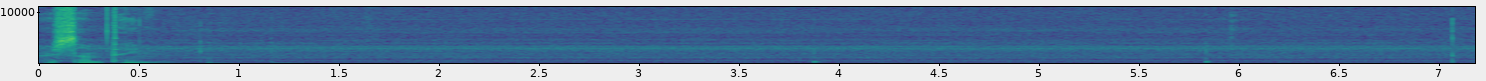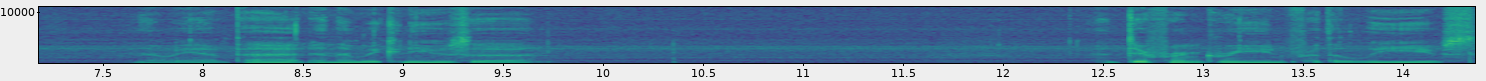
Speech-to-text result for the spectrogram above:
or something. Now we have that, and then we can use a a different green for the leaves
